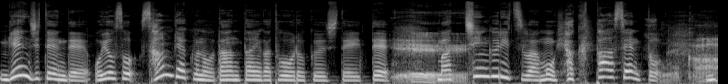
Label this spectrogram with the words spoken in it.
現時点でおよそ300の団体が登録していて、ええ。マッチング率はもう100%そうか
